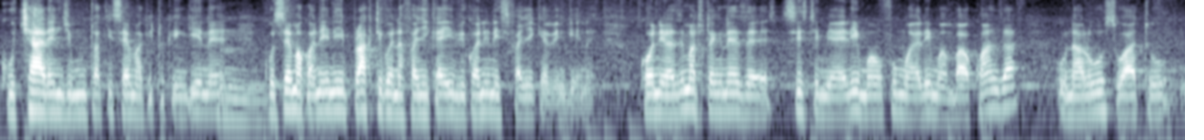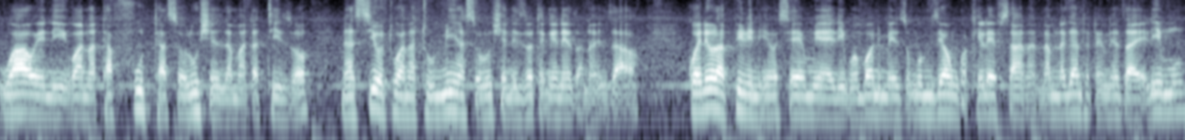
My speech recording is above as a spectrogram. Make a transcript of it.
kuchallenge mtu akisema kitu kingine kusema kwa nini practical inafanyika hivi, kwa nini isifanyike vingine. Kwa hiyo ni lazima tutengeneze system ya elimu au mfumo wa elimu ambao kwanza unaruhusu watu wawe ni wanatafuta solutions za matatizo na sio tu wanatumia solution zilizotengenezwa na wenzao. Kwa eneo la pili ni hiyo sehemu ya elimu ambayo nimeizungumzia huko kwa kirefu sana, namna gani tutatengeneza elimu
